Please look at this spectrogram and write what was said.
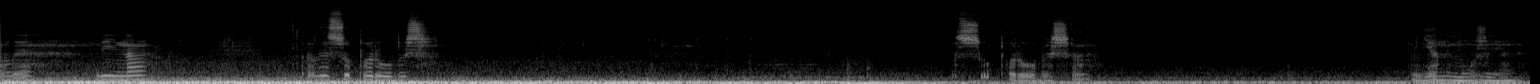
Але війна. Але що поробиш? Що поробиш, а? Я не можу, я не.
